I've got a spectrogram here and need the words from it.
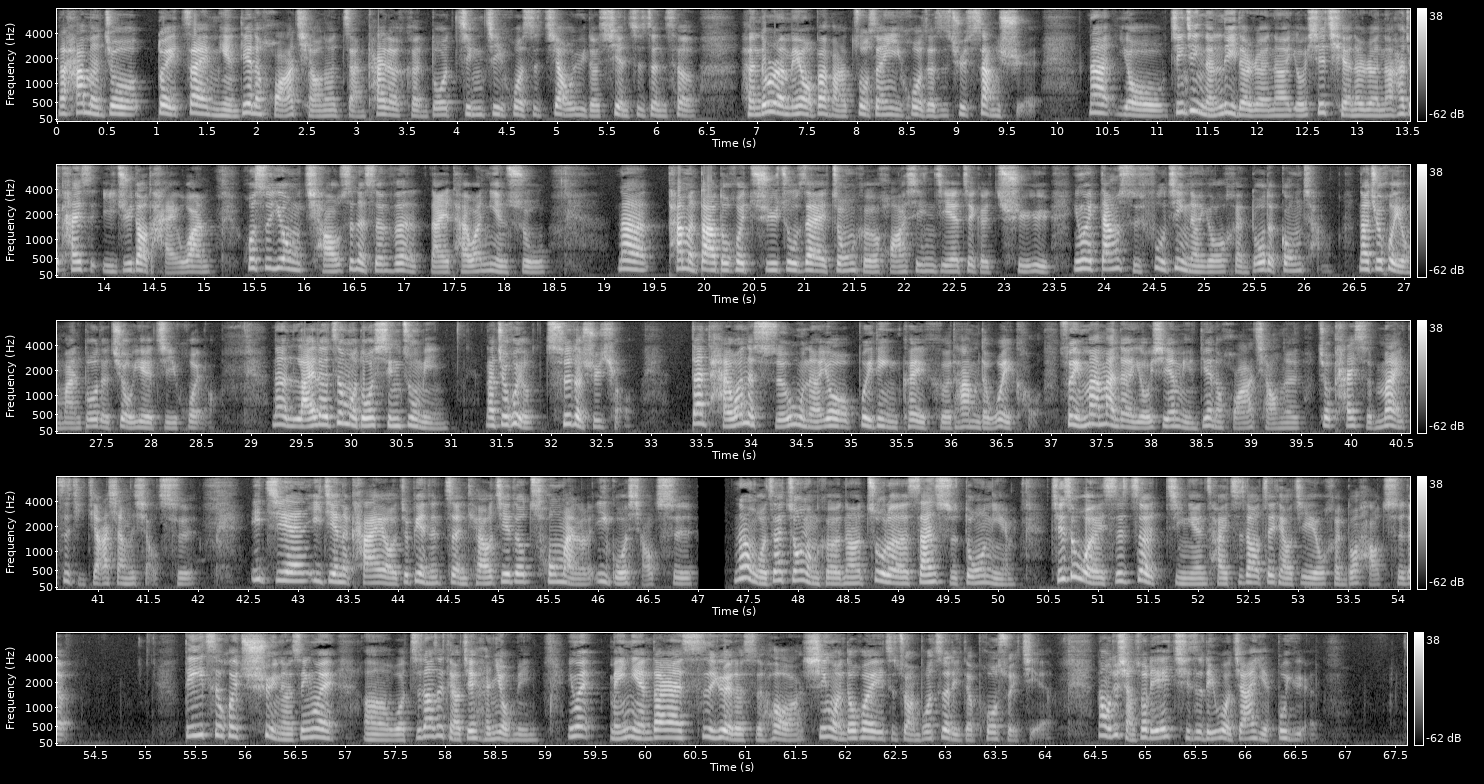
那他们就对在缅甸的华侨呢展开了很多经济或是教育的限制政策，很多人没有办法做生意或者是去上学。那有经济能力的人呢，有一些钱的人呢，他就开始移居到台湾，或是用侨生的身份来台湾念书。那他们大多会居住在中和华新街这个区域，因为当时附近呢有很多的工厂，那就会有蛮多的就业机会哦。那来了这么多新住民，那就会有吃的需求，但台湾的食物呢又不一定可以合他们的胃口，所以慢慢的有一些缅甸的华侨呢就开始卖自己家乡的小吃，一间一间的开哦，就变成整条街都充满了异国小吃。那我在中永和呢住了三十多年，其实我也是这几年才知道这条街有很多好吃的。第一次会去呢，是因为呃我知道这条街很有名，因为每一年大概四月的时候啊，新闻都会一直转播这里的泼水节。那我就想说，离诶，其实离我家也不远。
